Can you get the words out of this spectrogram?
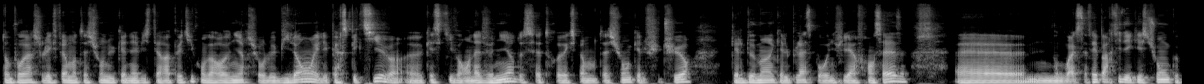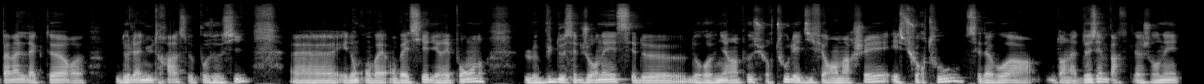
temporaire sur l'expérimentation du cannabis thérapeutique. On va revenir sur le bilan et les perspectives. Euh, qu'est-ce qui va en advenir de cette expérimentation Quel futur Quel demain Quelle place pour une filière française Donc voilà, ça fait partie des questions que pas mal d'acteurs de la Nutra se posent aussi. et donc on va, on va essayer d'y répondre. Le but de cette journée, c'est de, de revenir un peu sur tous les différents marchés et surtout, c'est d'avoir dans la deuxième partie de la journée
